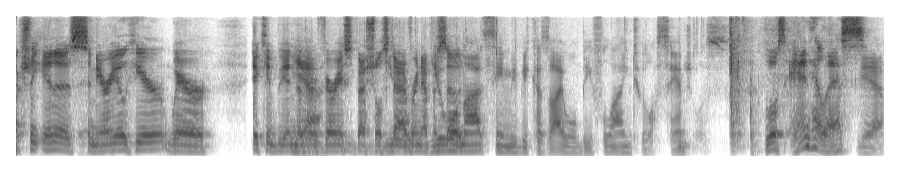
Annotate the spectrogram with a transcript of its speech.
actually in a scenario here where it can be another Yeah. very special You, Stavern you episode. will not see me because I will be flying to Los Angeles. Los Angeles. Yeah,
